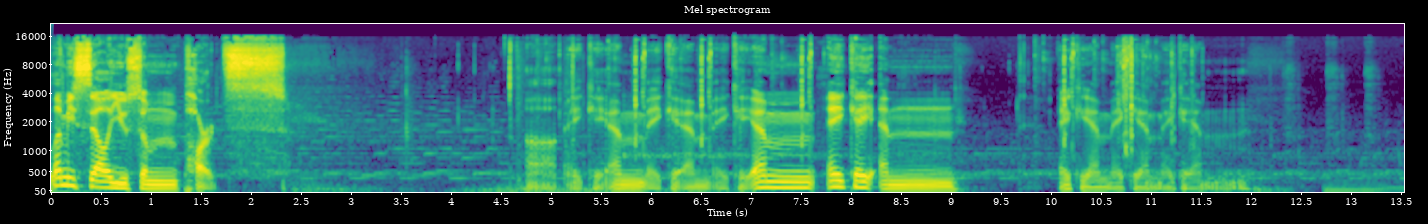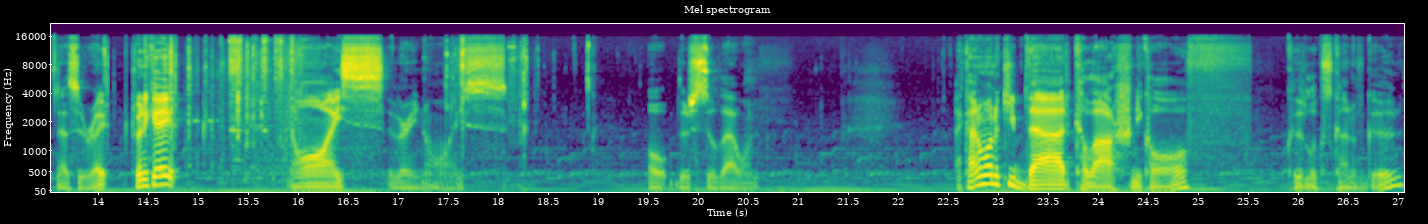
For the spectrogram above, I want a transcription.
Let me sell you some parts. Uh, AKM, AKM, AKM, AKM, AKM, AKM, AKM. That's it, right? 20k? Nice. Very nice. Oh, there's still that one. I kind of want to keep that Kalashnikov. Because it looks kind of good.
